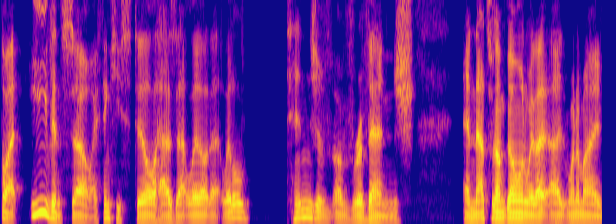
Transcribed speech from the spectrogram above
But even so, I think he still has that little that little tinge of of revenge, and that's what I'm going with. I, I one of my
